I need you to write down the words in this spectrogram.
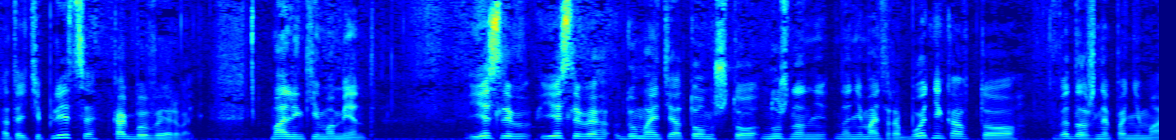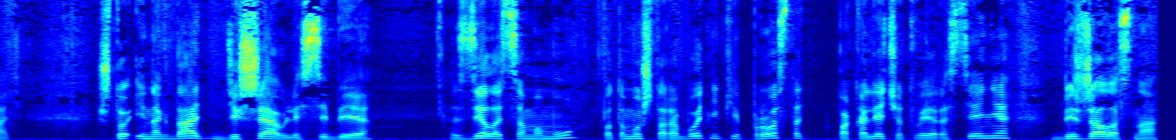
этой теплицы как бы вырвать. Маленький момент. Если, если вы думаете о том, что нужно нанимать работников, то вы должны понимать, что иногда дешевле себе сделать самому, потому что работники просто покалечат твои растения, безжалостно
